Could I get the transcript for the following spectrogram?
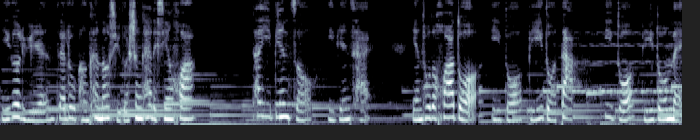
一个旅人在路旁看到许多盛开的鲜花，他一边走一边采，沿途的花朵一朵比一朵大，一朵比一朵美。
